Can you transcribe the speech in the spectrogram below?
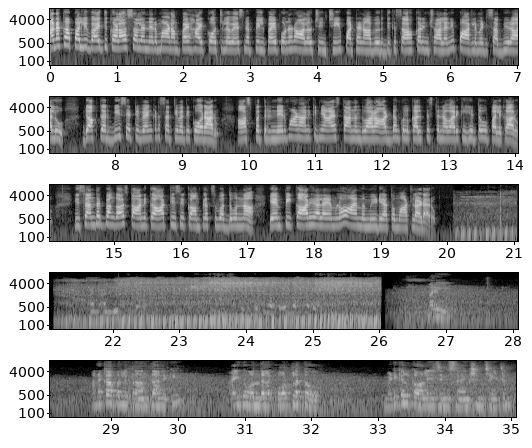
అనకాపల్లి వైద్య కళాశాల నిర్మాణంపై హైకోర్టులో వేసిన పిల్పై పునరాలోచించి పట్టణాభివృద్ధికి సహకరించాలని పార్లమెంటు సభ్యురాలు డాక్టర్ బిశెట్టి వెంకట సత్యవతి కోరారు. ఆసుపత్రి నిర్మాణానికి న్యాయస్థానం ద్వారా అడ్డంకులు కల్పిస్తున్న వారికి హితవు పలికారు. ఈ సందర్భంగా స్థానిక ఆర్టీసీ కాంప్లెక్స్ వద్ద ఉన్న ఎంపీ కార్యాలయంలో ఆమె మీడియాతో మాట్లాడారు. మరి అనకాపల్లి ప్రాంతానికి ఐదు వందల కోట్లతో మెడికల్ కాలేజీని శాంక్షన్ చేయటం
